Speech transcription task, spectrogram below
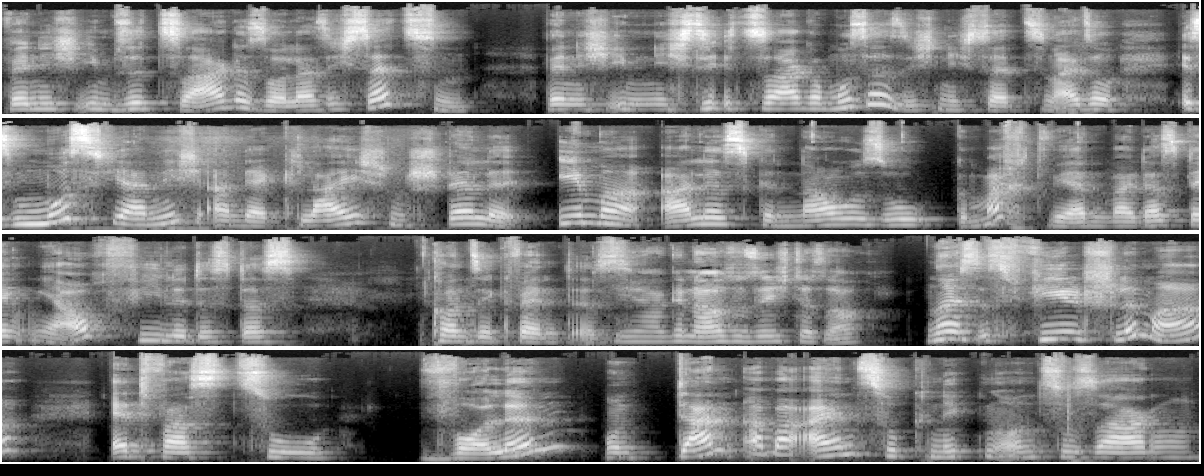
Wenn ich ihm Sitz sage, soll er sich setzen. Wenn ich ihm nicht sage, muss er sich nicht setzen. Also es muss ja nicht an der gleichen Stelle immer alles genauso gemacht werden, weil das denken ja auch viele, dass das konsequent ist. Ja, genau so sehe ich das auch. Na, es ist viel schlimmer, etwas zu wollen und dann aber einzuknicken und zu sagen,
